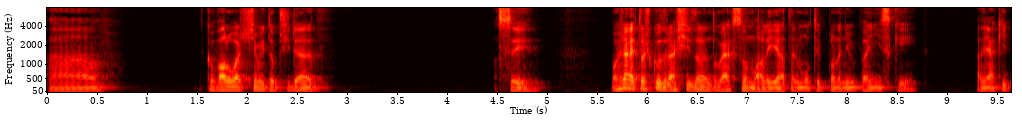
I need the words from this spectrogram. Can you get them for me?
A jako valuačně mi to přijde asi, možná je trošku dražší, vzhledem tomu, jak jsou malý a ten multiple není úplně nízký. A nějaký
